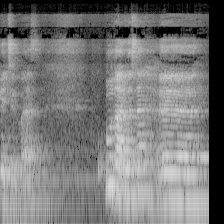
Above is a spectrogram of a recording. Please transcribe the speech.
geçirmez. Burada arkadaşlar eee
